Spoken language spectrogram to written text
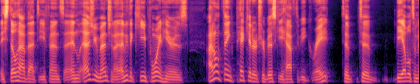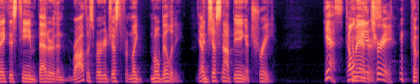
They still have that defense, and as you mentioned, I, I think the key point here is I don't think Pickett or Trubisky have to be great to to be able to make this team better than Roethlisberger just from like mobility Yep. and just not being a tree. Yes, don't be a tree. Com-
